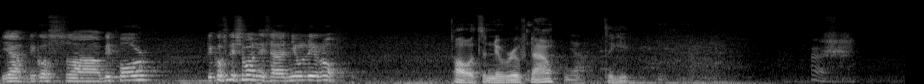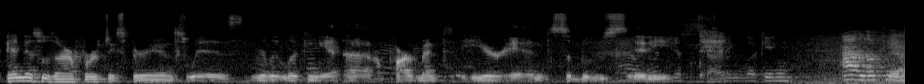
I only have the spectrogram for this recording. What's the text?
Yeah, because uh, before, because this one is a newly roof. Oh, it's a new roof now? Yeah. Thingy. And this was our first experience with really looking at an apartment here in Cebu City. Just starting looking. Ah, okay. Yeah.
